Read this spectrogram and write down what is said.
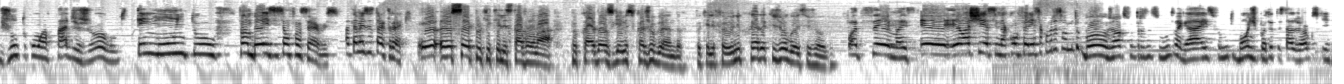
junto com uma pá de jogo que tem muito fanbase e são fanservice. Até mesmo Star Trek. Eu, eu sei por que, que eles estavam lá. Pro cara dos games ficar jogando. Porque ele foi o único cara que jogou esse jogo. Pode ser, mas é, eu achei assim, na conferência, a conferência foi muito boa, os jogos foram trazendo muito legais, foi muito bom de poder testar jogos que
